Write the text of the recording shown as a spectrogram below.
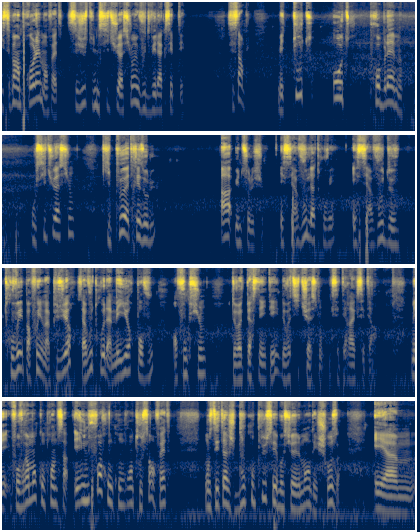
c'est pas un problème en fait, c'est juste une situation et vous devez l'accepter. C'est simple. Mais tout autre problème ou situation qui peut être résolu a une solution et c'est à vous de la trouver et c'est à vous de trouver, parfois il y en a plusieurs, c'est à vous de trouver la meilleure pour vous en fonction de votre personnalité, de votre situation, etc., etc. Mais il faut vraiment comprendre ça. Et une fois qu'on comprend tout ça, en fait, on se détache beaucoup plus émotionnellement des choses. Et, euh,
